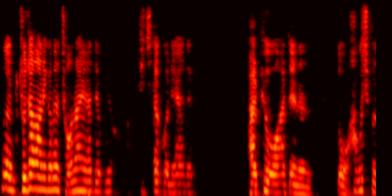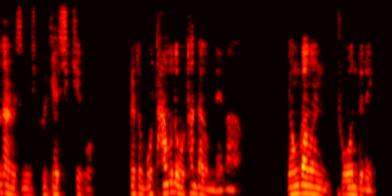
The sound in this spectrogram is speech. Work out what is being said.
그러니까 조장하니까 맨날 전화해야 되고요. 뒤치다거리 해야 되고. 발표할 때는 또 하고 싶은 사람 있으면 그렇게 시키고. 그래도 뭐 아무도 못한다 그러면 내가 영광은 조원들에게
